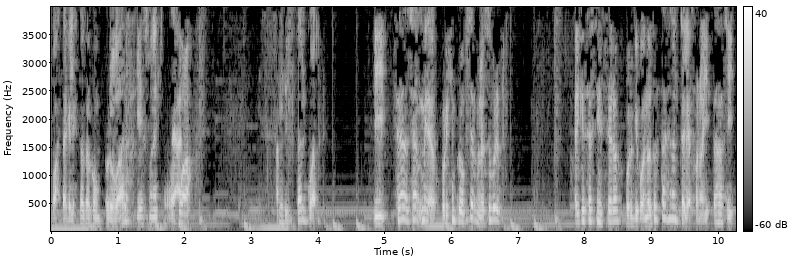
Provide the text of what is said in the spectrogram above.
o hasta que les toca comprobar que es un hecho real. Así, tal cual. Y, mira, por ejemplo, obsérvalo, súper... Hay que ser sinceros porque cuando tú estás en el teléfono y estás así,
